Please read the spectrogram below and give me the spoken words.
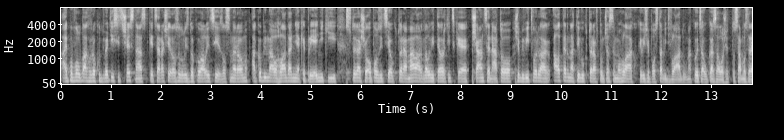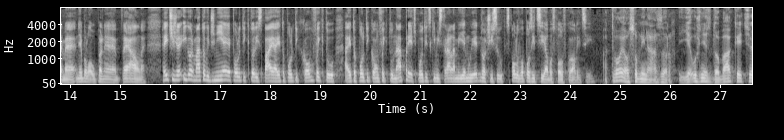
aj po voľbách v roku 2016, keď sa radšej rozhodli do koalície so Smerom, ako by mal hľadať nejaké prieniky s vtedajšou opozíciou, ktorá mala veľmi teoretické šance na to, že by vytvorila alternatívu, ktorá v tom čase mohla ako keby postaviť vládu. Nakoniec sa ukázalo, že to samozrejme nebolo úplne reálne. Hej, čiže Igor Matovič nie je politik, ktorý spája, je to politik konfliktu a je to politik konfliktu naprieč politickými stranami, je mu jedno, či sú spolu v opozícii alebo spolu v koalícii. A tvoj osobný názor, je už dnes doba, keď e,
